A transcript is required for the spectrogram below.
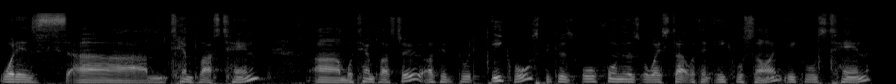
what is um, 10 plus 10, um, or 10 plus 2, I could put equals because all formulas always start with an equal sign, equals 10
